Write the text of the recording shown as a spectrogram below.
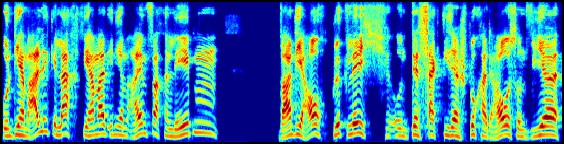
Und die haben alle gelacht, die haben halt in ihrem einfachen Leben, waren die auch glücklich und das sagt dieser Spruch halt aus. Und wir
